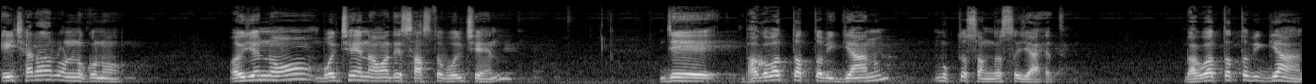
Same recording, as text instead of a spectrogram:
এই ছাড়া আর অন্য কোনো ওই জন্য বলছেন, আমাদের শাস্ত্র বলছেন যে, ভগবত তত্ত্ব বিজ্ঞান মুক্ত সংঘর্ষ জায়ত। ভগবত তত্ত্ব বিজ্ঞান,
